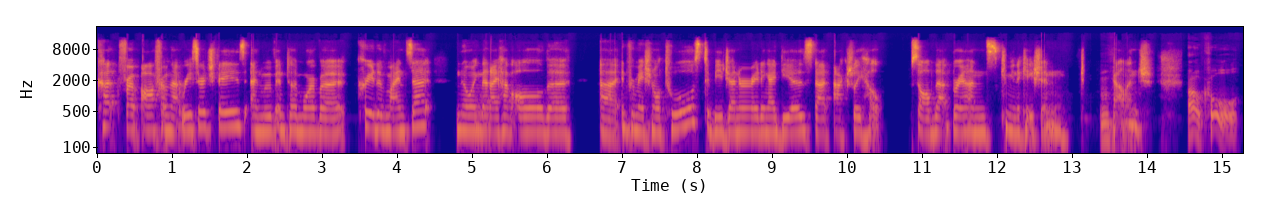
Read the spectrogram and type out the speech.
cut from off from that research phase and move into more of a creative mindset, knowing that I have all the uh, informational tools to be generating ideas that actually help solve that brand's communication mm-hmm. challenge. Oh, cool.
